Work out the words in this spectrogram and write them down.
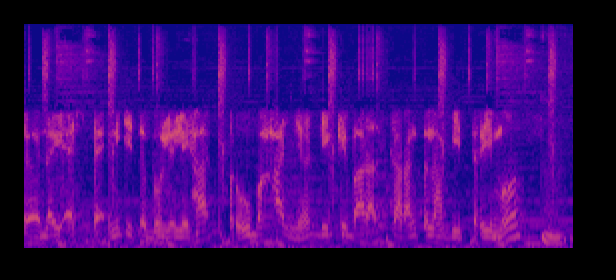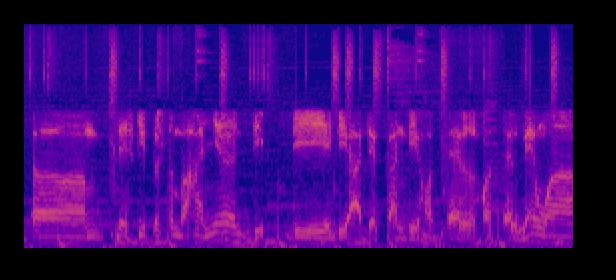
uh, dari aspek ni kita boleh lihat perubahannya DK Barat sekarang telah diterima Hmm. um, dari segi persembahannya di, di, diadakan di hotel-hotel mewah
